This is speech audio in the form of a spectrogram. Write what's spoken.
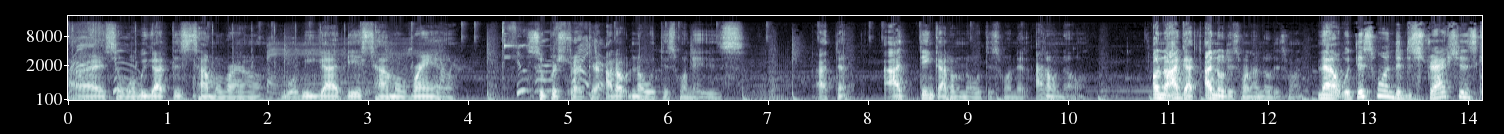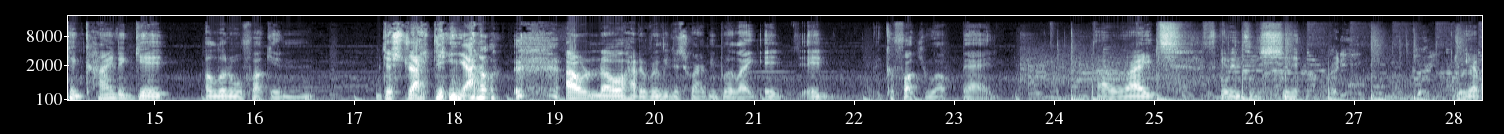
Alright, so what we got this time around? What we got this time around? Super Striker. I don't know what this one is. I think I think I don't know what this one is. I don't know. Oh no, I got I know this one. I know this one. Now, with this one, the distractions can kind of get a little fucking distracting. I don't I don't know how to really describe it, but like it it, it could fuck you up bad. All right, get into the shit. Yep,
